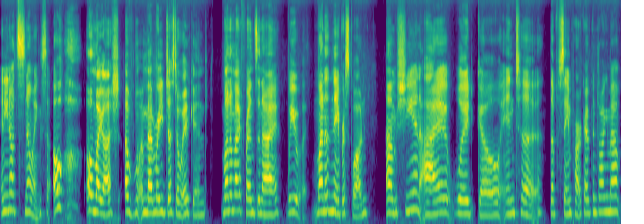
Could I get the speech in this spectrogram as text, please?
And you know it's snowing. So oh oh my gosh, a, a memory just awakened. One of my friends and I, we one of the neighbor squad, um, she and I would go into the same park I've been talking about,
